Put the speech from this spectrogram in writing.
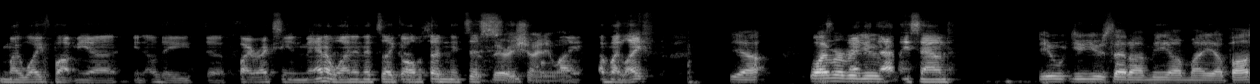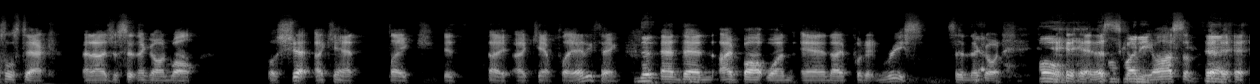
my wife bought me a, you know, the the Phyrexian mana one, and it's like all of a sudden it's a It's a very shiny of one. of my life. yeah. Well, I remember you That may sound. you you used that on me on my apostles deck, and I was just sitting there going, well, well, shit, I can't like it. I, I can't play anything. The- And then I bought one and I put it in Rhys. Sitting there going, oh, yeah, this oh, is gonna buddy. be awesome. Yeah.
